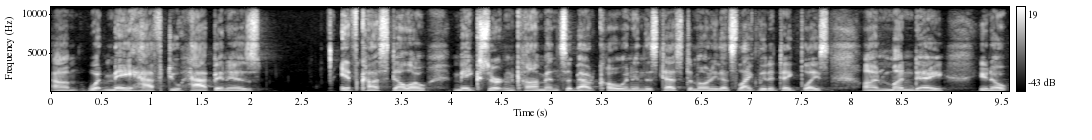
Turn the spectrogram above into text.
Um, what may have to happen is if Costello makes certain comments about Cohen in this testimony that's likely to take place on Monday, you know,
